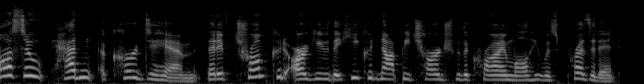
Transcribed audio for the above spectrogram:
also hadn't occurred to him that if Trump could argue that he could not be charged with a crime while he was president,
